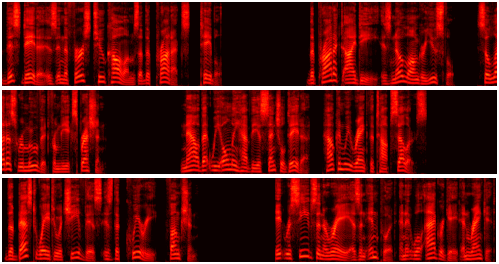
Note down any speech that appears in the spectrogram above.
This data is in the first two columns of the Products table. The product ID is no longer useful, so let us remove it from the expression. Now that we only have the essential data, how can we rank the top sellers? The best way to achieve this is the query function. It receives an array as an input and it will aggregate and rank it.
